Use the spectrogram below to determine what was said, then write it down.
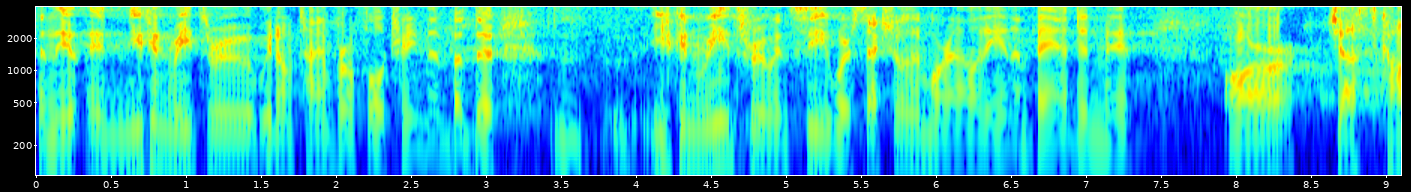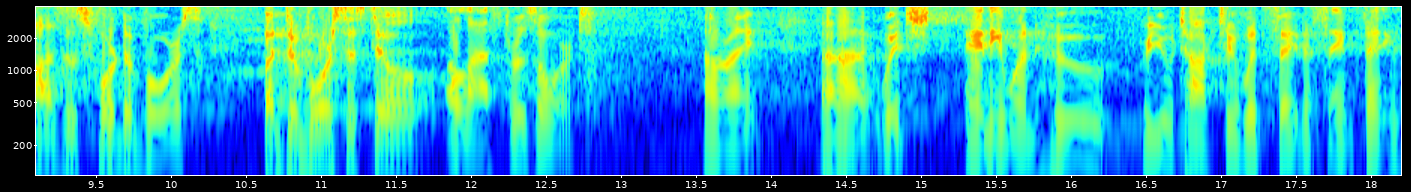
and, the, and you can read through, we don't have time for a full treatment, but the, you can read through and see where sexual immorality and abandonment are just causes for divorce, but divorce is still a last resort. All right? Uh, which anyone who you talk to would say the same thing.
